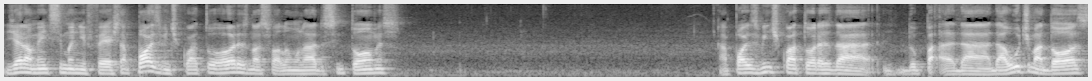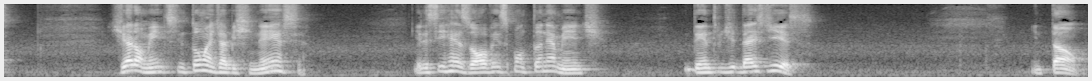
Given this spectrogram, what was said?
geralmente se manifesta após 24 horas, nós falamos lá dos sintomas. Após 24 horas da, do, da, da última dose, geralmente sintomas de abstinência eles se resolvem espontaneamente dentro de 10 dias. Então,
